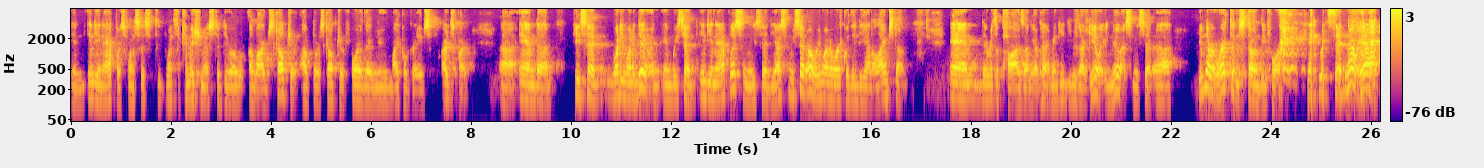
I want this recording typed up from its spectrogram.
in Indianapolis wants us to, wants to commission us to do a, a large sculpture, outdoor sculpture for their new Michael Graves Arts Park, uh, and. He said, what do you want to do? And, and we said, Indianapolis. And he said, yes. And we said, oh, we want to work with Indiana limestone. And there was a pause on the other side. I mean, he, he was our dealer. He knew us. And he said, uh, you've never worked in stone before. and we said, no, we haven't.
